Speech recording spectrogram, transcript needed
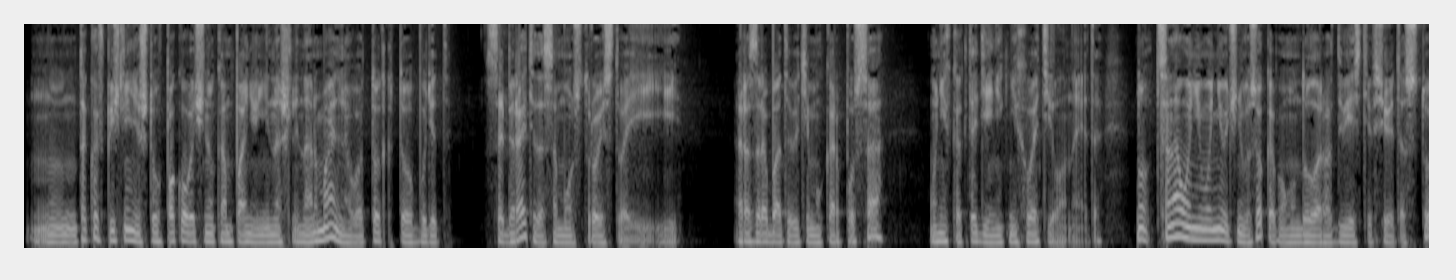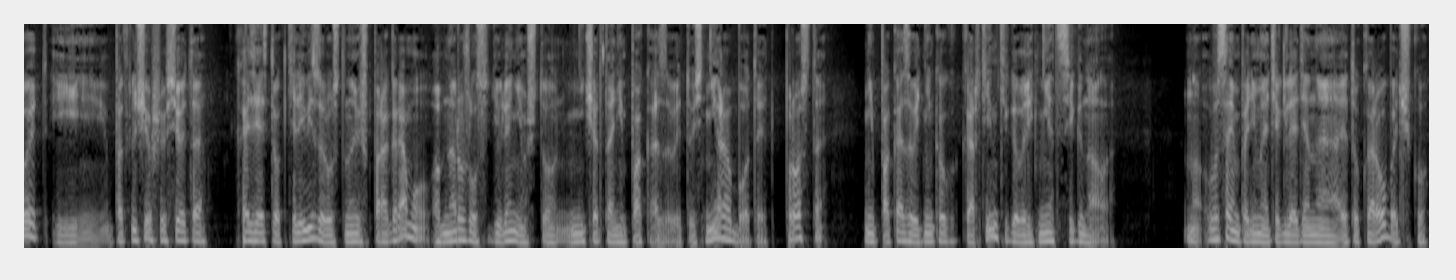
Такое впечатление, что упаковочную компанию не нашли нормально. Вот тот, кто будет собирать это само устройство и, и разрабатывать ему корпуса, у них как-то денег не хватило на это. Ну, цена у него не очень высокая, по-моему, долларов 200 все это стоит. И подключивший все это хозяйство к телевизору, установив программу, обнаружил с удивлением, что ни черта не показывает. То есть не работает. Просто не показывает никакой картинки, говорит, нет сигнала. Но вы сами понимаете, глядя на эту коробочку,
